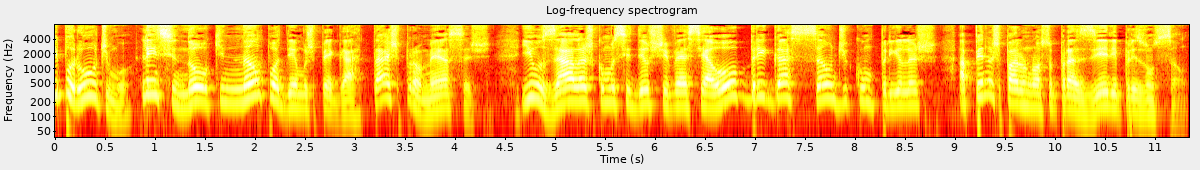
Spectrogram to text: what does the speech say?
E por último, lhe ensinou que não podemos pegar tais promessas e usá-las como se Deus tivesse a obrigação de cumpri-las apenas para o nosso prazer e presunção.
